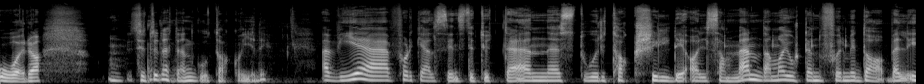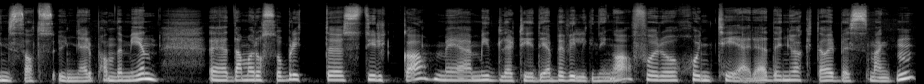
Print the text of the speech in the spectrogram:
åra. Mm. Syns du dette er en god takk å gi dem? Vi er Folkehelseinstituttet en stor takk skyldig alle sammen. De har gjort en formidabel innsats under pandemien. Eh, de har også blitt Eh, styrka med midlertidige bevilgninger for å håndtere den økte arbeidsmengden,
